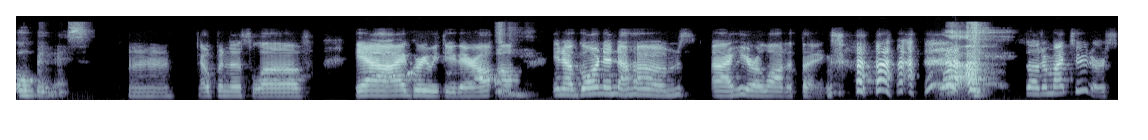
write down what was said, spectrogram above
openness. Mm-hmm openness, love. Yeah, I agree with you there. I'll, I'll you know, going into homes, I hear a lot of things. yeah. so do my tutors.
